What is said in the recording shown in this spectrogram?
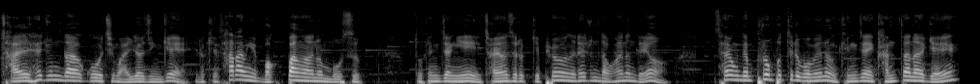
잘 해준다고 지금 알려진 게 이렇게 사람이 먹방하는 모습 또 굉장히 자연스럽게 표현을 해준다고 하는데요. 사용된 프롬프트를 보면은 굉장히 간단하게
